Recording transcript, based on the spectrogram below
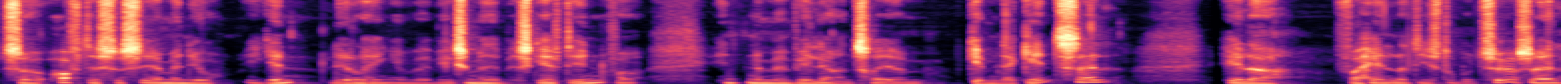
Så ofte så ser man jo igen, lidt afhængig af hvad virksomheden er beskæftiget indenfor, enten at man vælger at entrere gennem agentsalg, eller forhandler distributørsalg,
